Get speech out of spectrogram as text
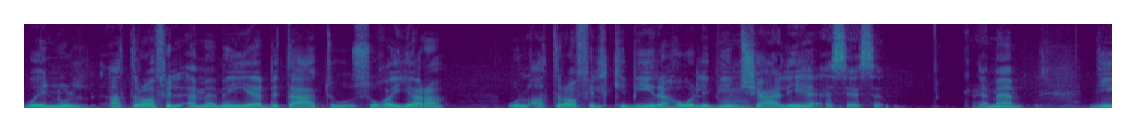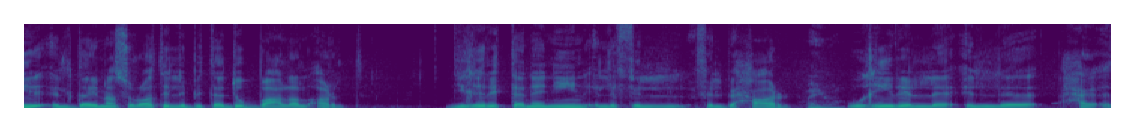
وإنه الأطراف الأمامية بتاعته صغيرة والأطراف الكبيرة هو اللي بيمشي عليها أساسا. تمام؟ دي الديناصورات اللي بتدب على الأرض. دي غير التنانين اللي في في البحار أيوة. وغير ال ال ح-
